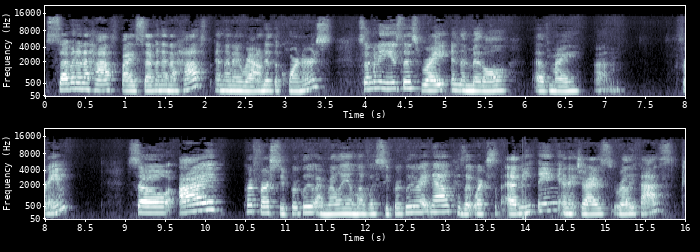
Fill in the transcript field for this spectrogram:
seven and a half by seven and a half and then I rounded the corners. So I'm going to use this right in the middle of my um, frame. So I prefer super glue. I'm really in love with super glue right now because it works with anything and it dries really fast.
